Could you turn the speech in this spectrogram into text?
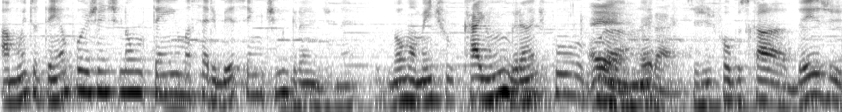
há muito tempo a gente não tem uma Série B sem um time grande, né? Normalmente cai um grande por, por É, ano, né? verdade. Se a gente for buscar desde,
